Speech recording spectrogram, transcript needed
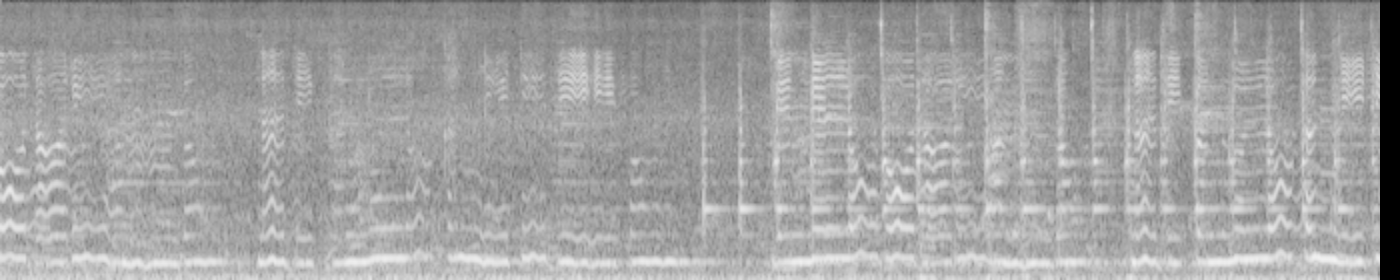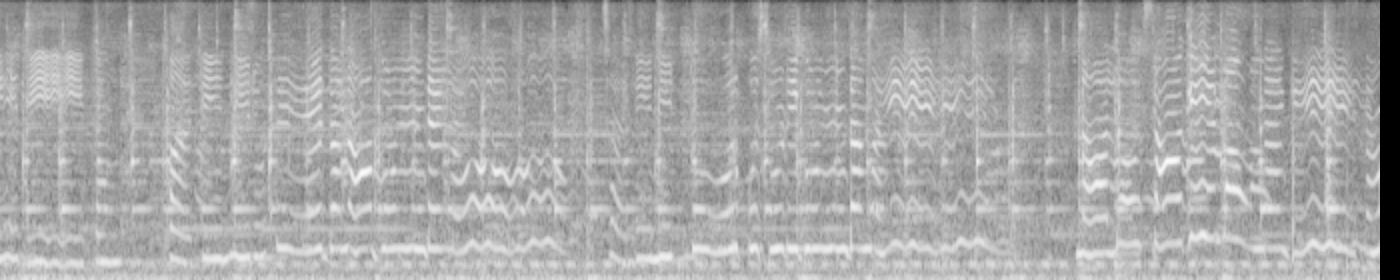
గోదారి అందం నది కన్నుల్లో కన్నీటి దీపం. సుడిగుండమై నాలో సాగే మౌన గీతం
